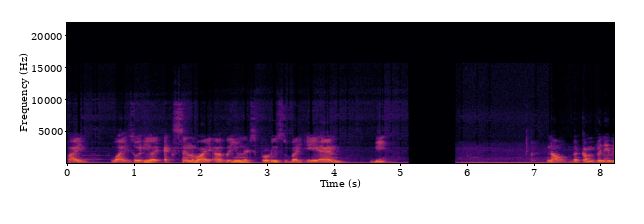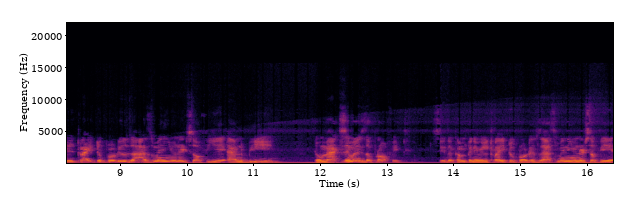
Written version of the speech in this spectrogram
5y so here x and y are the units produced by a and b. Now the company will try to produce as many units of a and b to maximize the profit see the company will try to produce as many units of A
